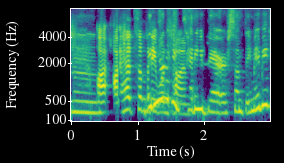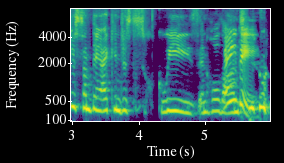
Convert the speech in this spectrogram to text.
Mm. I, I had somebody Maybe one like time. a teddy bear or something. Maybe just something I can just squeeze and hold on Maybe. to.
